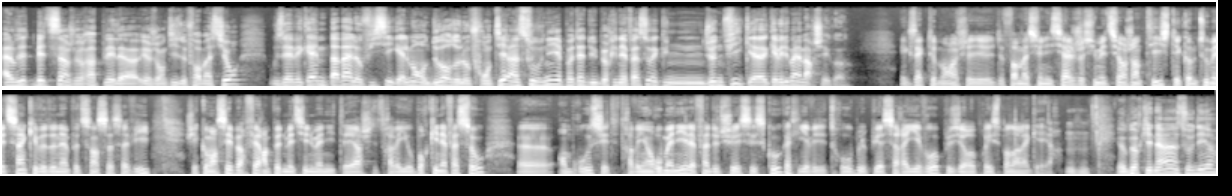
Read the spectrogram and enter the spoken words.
Alors vous êtes médecin, je le rappelais, la urgentiste de formation. Vous avez quand même pas mal officié également en dehors de nos frontières. Un souvenir peut-être du Burkina Faso avec une jeune fille qui, qui avait du mal à marcher, quoi. Exactement. J'ai de formation initiale. Je suis médecin urgentiste et comme tout médecin qui veut donner un peu de sens à sa vie, j'ai commencé par faire un peu de médecine humanitaire. J'ai travaillé au Burkina Faso, euh, en brousse. J'ai travaillé en Roumanie à la fin de Ceausescu quand il y avait des troubles, puis à Sarajevo à plusieurs reprises pendant la guerre. Et au Burkina, un souvenir?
